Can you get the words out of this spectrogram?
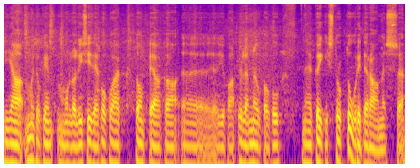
ja muidugi mul oli side kogu aeg Toompeaga äh, juba Ülemnõukogu äh, kõigi struktuuride raames, äh,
